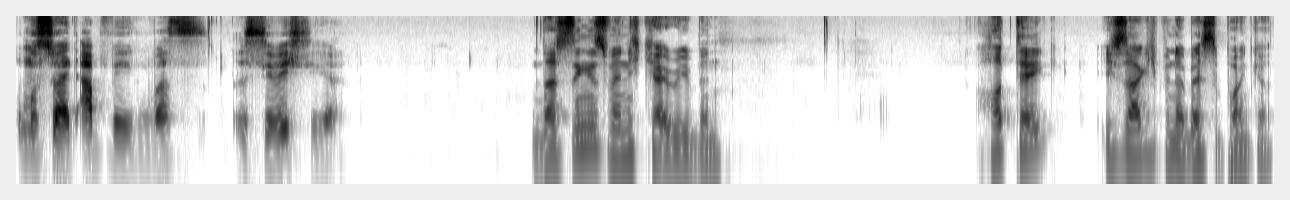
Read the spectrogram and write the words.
musst du halt abwägen, was ist dir wichtiger. das Ding ist, wenn ich Kyrie bin, Hot Take, ich sage, ich bin der beste Point Guard.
